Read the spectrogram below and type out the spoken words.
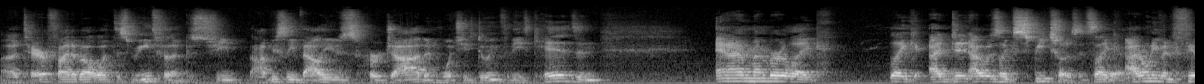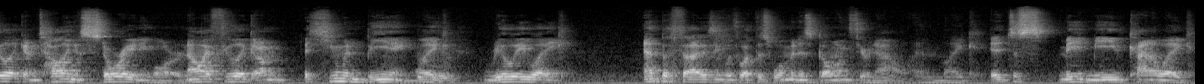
now uh, terrified about what this means for them because she obviously values her job and what she's doing for these kids. And and i remember like like i did i was like speechless it's like Yeah. i don't even feel like i'm telling a story anymore now i feel like i'm a human being like Mhm. really like empathizing with what this woman is going through now and like it just made me kind of like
